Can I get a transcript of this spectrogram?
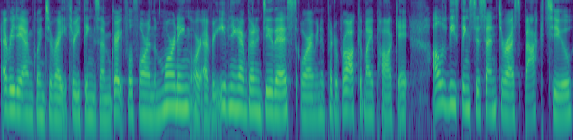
every day I'm going to write three things I'm grateful for in the morning, or every evening I'm going to do this, or I'm going to put a rock in my pocket. All of these things to center us back to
